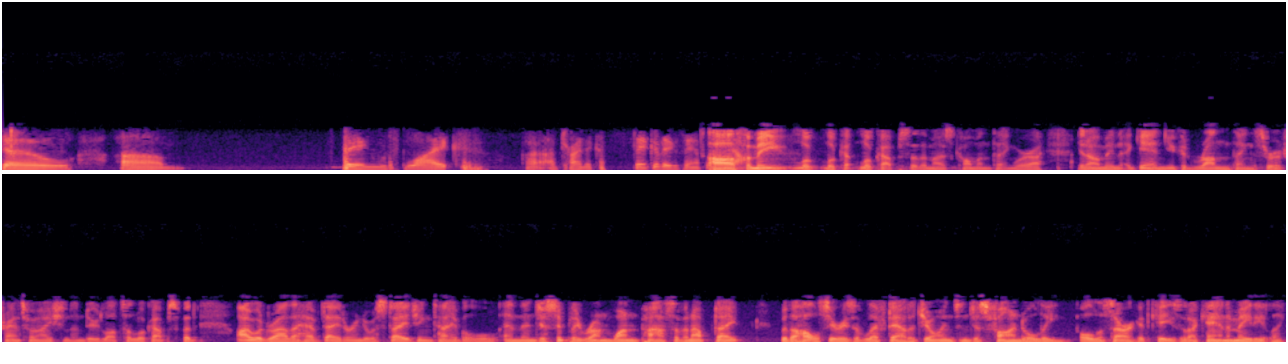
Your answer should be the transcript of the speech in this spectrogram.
So, um, things like, uh, I'm trying to think of examples. Uh, for me, look, look, lookups are the most common thing. Where I, you know, I mean, again, you could run things through a transformation and do lots of lookups, but I would rather have data into a staging table and then just simply run one pass of an update with a whole series of left outer joins and just find all the all the surrogate keys that I can immediately.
